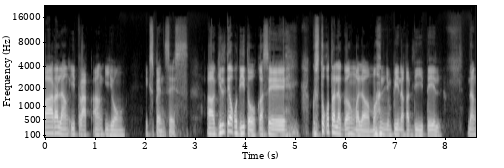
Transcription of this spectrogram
para lang i-track ang iyong expenses. Uh, guilty ako dito kasi gusto ko talagang malaman yung pinaka-detail ng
